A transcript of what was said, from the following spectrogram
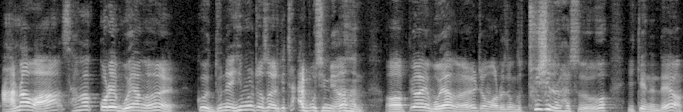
아나와 상악골의 모양을 그 눈에 힘을 줘서 이렇게 잘 보시면 어, 뼈의 모양을 좀 어느 정도 투시를 할 수 있겠는데요.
